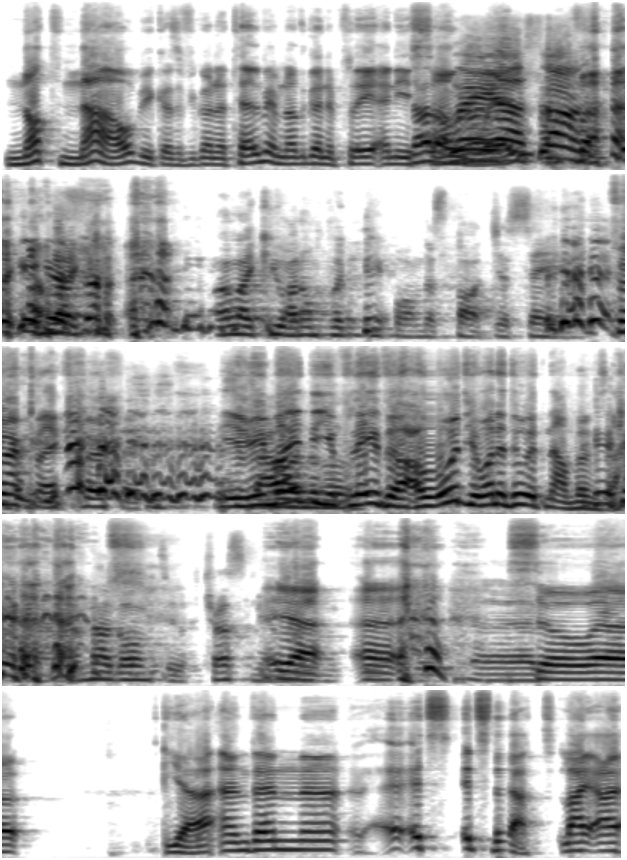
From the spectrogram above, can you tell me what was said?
Not now, because if you're gonna tell me, I'm not gonna play any No, no, song. Play yeah, a song. Play I'm a like, song. unlike you, I don't put people on the spot. Just say it. perfect, perfect. is you our remind me you little- play the oud, you want to do it now. بمزح. I'm not going to. Trust me. I'm yeah. not going to. Uh, Uh, so uh, yeah, and then uh, it's it's that. Like I,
